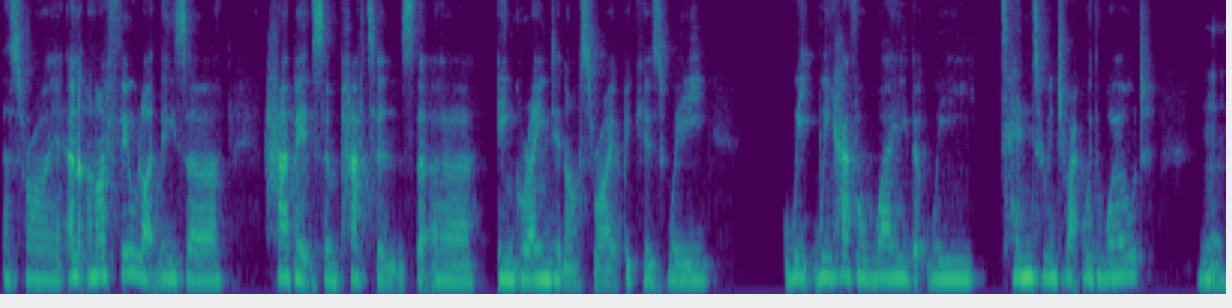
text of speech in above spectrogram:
that's right and and i feel like these are habits and patterns that are ingrained in us right because we we we have a way that we tend to interact with the world mm.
